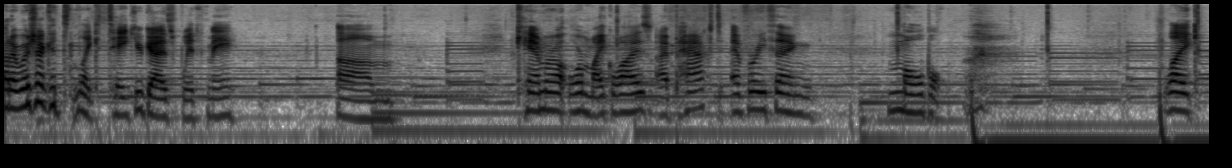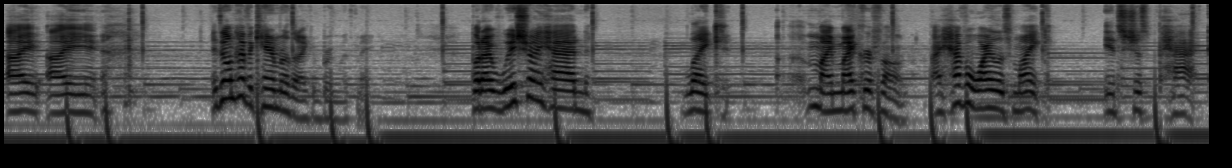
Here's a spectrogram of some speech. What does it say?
God, I wish I could like take you guys with me. Um, camera or mic wise, I packed everything mobile. like I I I don't have a camera that I can bring with me. But I wish I had like my microphone. I have a wireless mic. It's just packed.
